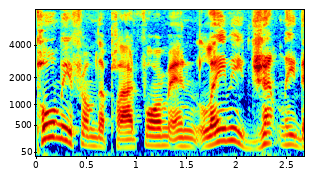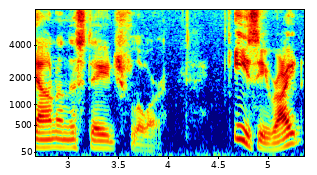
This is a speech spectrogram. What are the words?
pull me from the platform, and lay me gently down on the stage floor. Easy, right?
